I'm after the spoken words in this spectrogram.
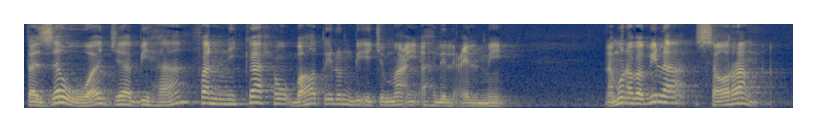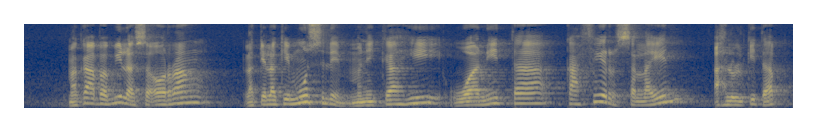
tazawwaja biha fan nikahu batilun bi ijma'i ahli ilmi. Namun apabila seorang maka apabila seorang laki-laki muslim menikahi wanita kafir selain ahlul kitab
